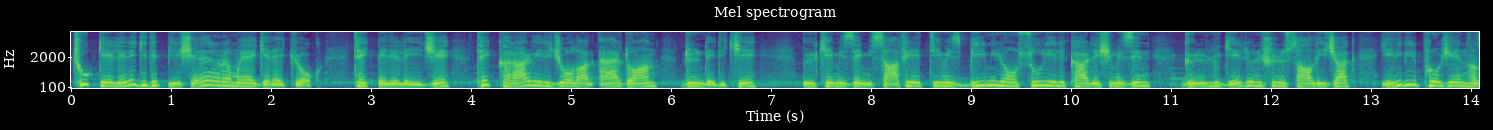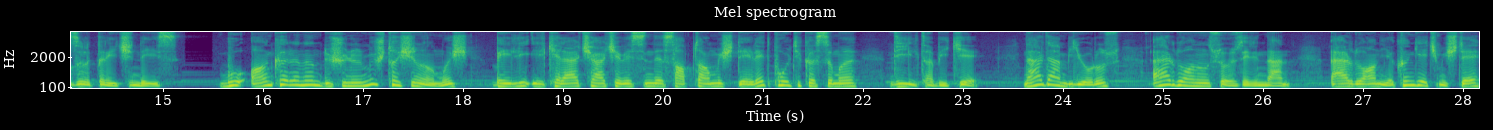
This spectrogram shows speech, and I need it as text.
Çok gerilere gidip bir şeyler aramaya gerek yok. Tek belirleyici, tek karar verici olan Erdoğan dün dedi ki ülkemizde misafir ettiğimiz 1 milyon Suriyeli kardeşimizin gönüllü geri dönüşünü sağlayacak yeni bir projenin hazırlıkları içindeyiz. Bu Ankara'nın düşünülmüş taşınılmış, belli ilkeler çerçevesinde saptanmış devlet politikası mı? Değil tabii ki. Nereden biliyoruz? Erdoğan'ın sözlerinden. Erdoğan yakın geçmişte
